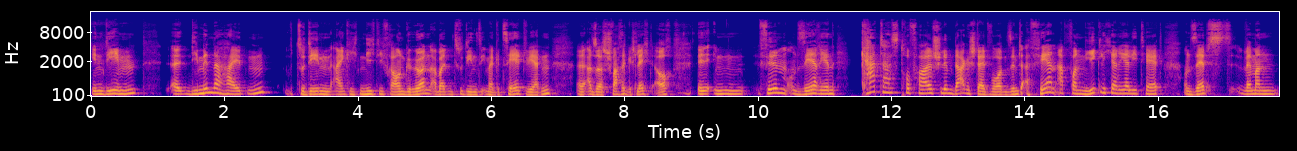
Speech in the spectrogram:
in dem äh, die Minderheiten zu denen eigentlich nicht die Frauen gehören, aber zu denen sie immer gezählt werden, äh, also das schwache Geschlecht auch, äh, in Filmen und Serien katastrophal schlimm dargestellt worden sind, fernab von jeglicher Realität. Und selbst wenn man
